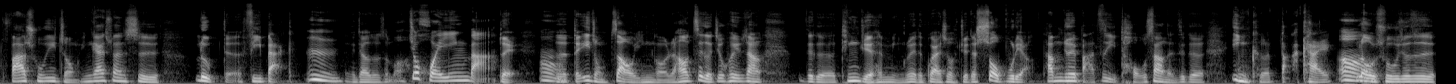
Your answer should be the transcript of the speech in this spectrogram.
发出一种应该算是。Loop 的 feedback，嗯，那个叫做什么？就回音吧。对，嗯，的一种噪音哦。然后这个就会让这个听觉很敏锐的怪兽觉得受不了，他们就会把自己头上的这个硬壳打开，嗯、露出就是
